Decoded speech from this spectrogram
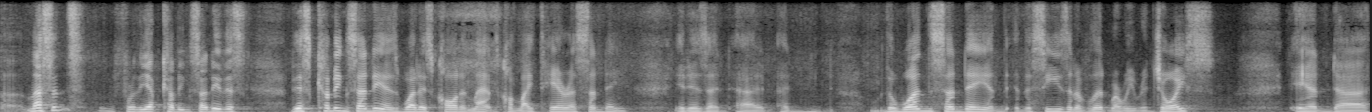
uh, lessons for the upcoming Sunday. This this coming Sunday is what is called in Latin called Laetare Sunday. It is a, a, a the one Sunday in, in, the season of Lent where we rejoice. And uh,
